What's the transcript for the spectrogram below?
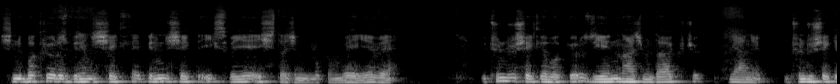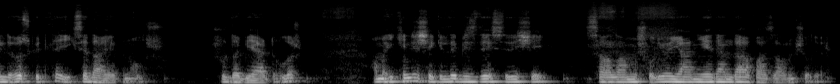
Şimdi bakıyoruz birinci şekle. Birinci şekle X ve Y eşit hacimli bakın. V, Y, V. Üçüncü şekle bakıyoruz. Y'nin hacmi daha küçük. Yani üçüncü şekilde öz kütle X'e daha yakın olur. Şurada bir yerde olur. Ama ikinci şekilde bizde istediği şey sağlanmış oluyor. Yani Y'den daha fazla almış oluyor.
